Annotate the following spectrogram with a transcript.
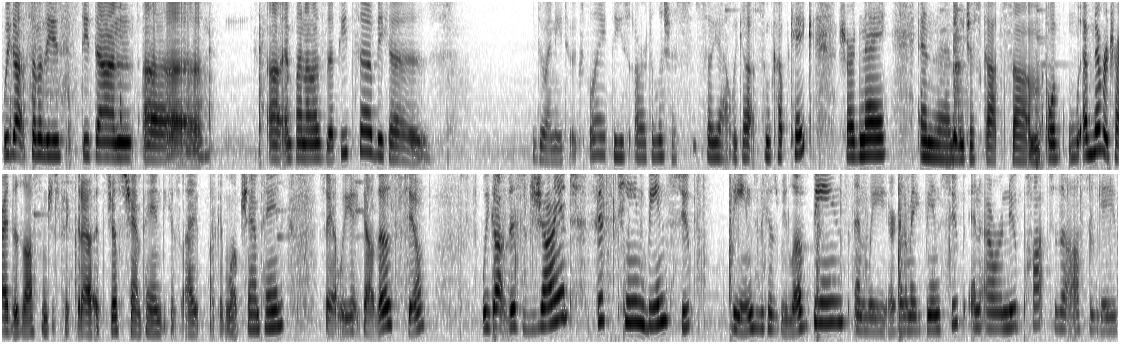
We got some of these Titan uh, uh, empanadas de pizza because do I need to explain? These are delicious. So yeah, we got some cupcake, Chardonnay, and then we just got some, I've never tried this, Austin just picked it out. It's just champagne because I fucking love champagne. So yeah, we got those two. We got this giant 15 bean soup beans because we love beans and we are gonna make bean soup in our new pot that Austin gave,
